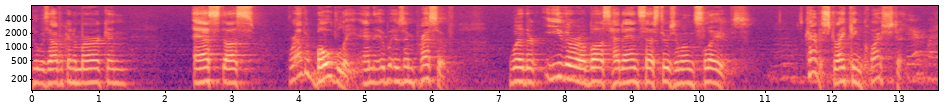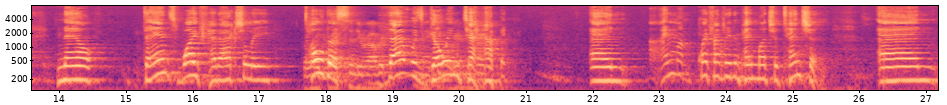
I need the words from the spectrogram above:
who was African American asked us rather boldly, and it was impressive, whether either of us had ancestors who owned slaves. It's kind of a striking question. Fair question. Now, Dan's wife had actually The told us Roberts. that was going to Roberts. happen. And I'm, uh, quite frankly, didn't pay much attention. And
